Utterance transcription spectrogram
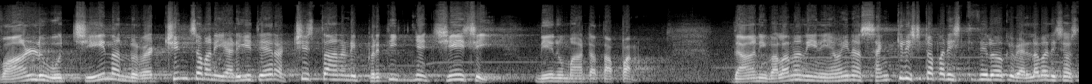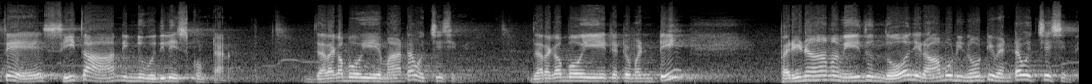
వాళ్ళు వచ్చి నన్ను రక్షించమని అడిగితే రక్షిస్తానని ప్రతిజ్ఞ చేసి నేను మాట తప్పను. దాని వలన నేను ఏమైనా సంక్లిష్ట పరిస్థితిలోకి వెళ్ళవలసి వస్తే సీత నిన్ను వదిలేసుకుంటాను. జరగబోయే మాట వచ్చేసింది. జరగబోయేటటువంటి పరిణామం ఏదుందో అది రాముడి నోటి వెంట వచ్చేసింది.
